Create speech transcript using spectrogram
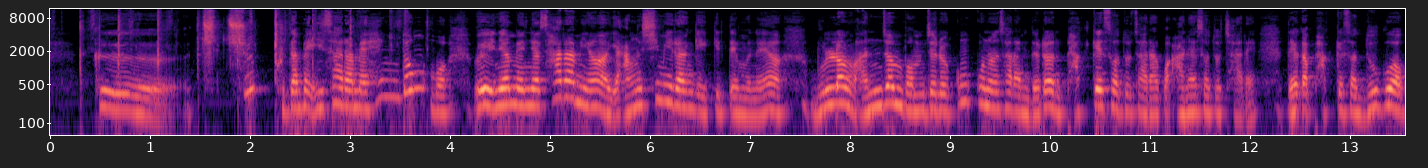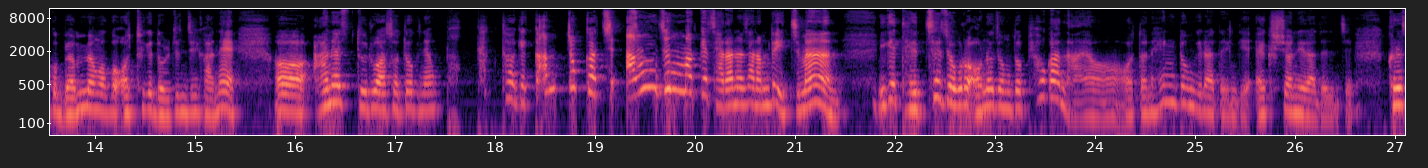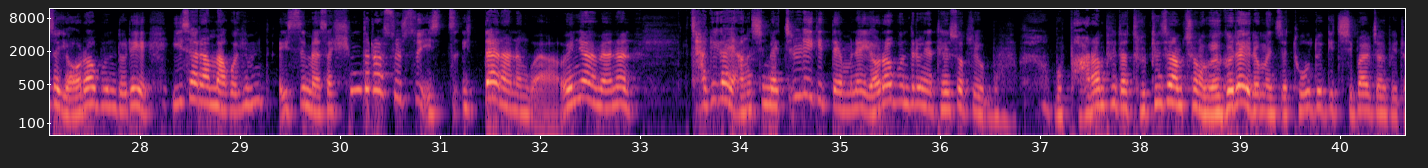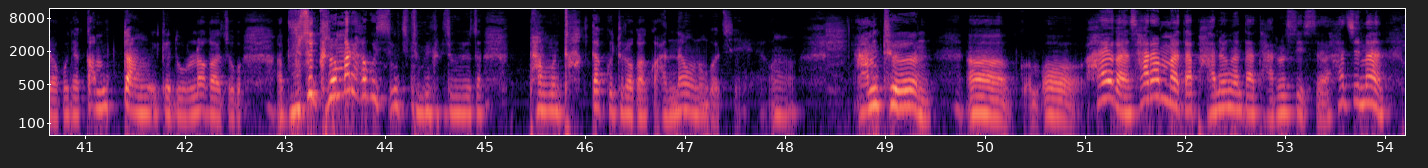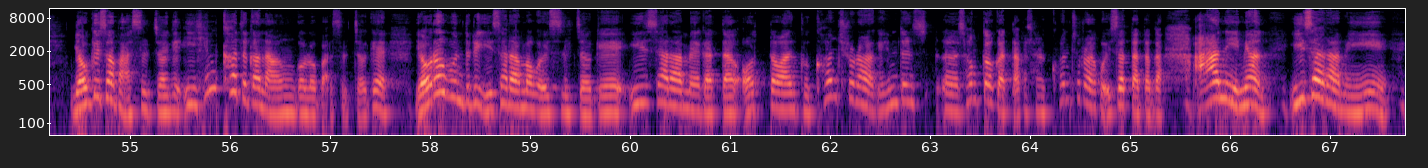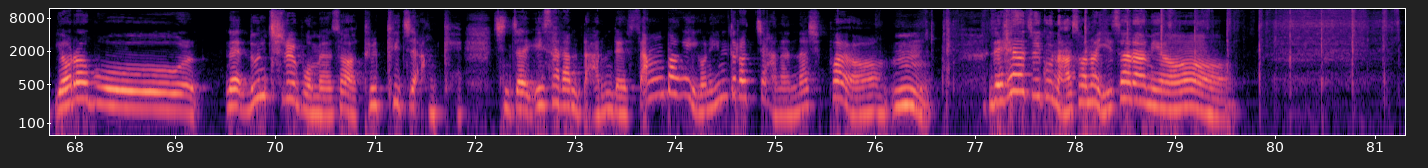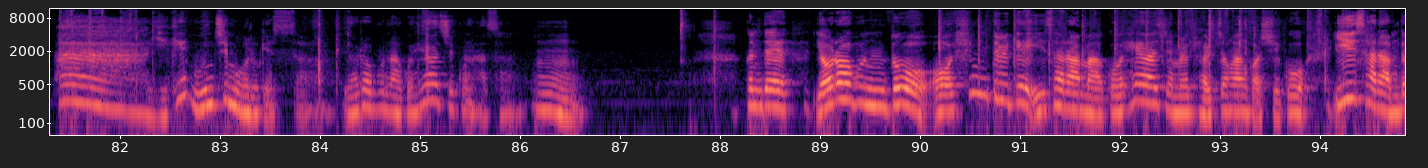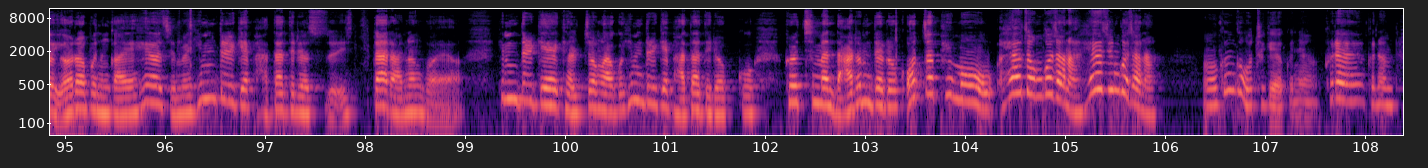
그 추측 그 다음에 이 사람의 행동 뭐 왜냐면요 사람이요 양심이라는 게 있기 때문에요. 물론 완전 범죄를 꿈꾸는 사람들은 밖에서도 잘하고 안에서도 잘해. 내가 밖에서 누구하고 몇 명하고 어떻게 놀든지 간에 어 안에서 들어와서도 그냥 퍽팩하게 깜쪽같이 앙증맞게 잘하는 사람도 있지만 이게 대체적으로 어느 정도 표가 나요. 어떤 행동이라든지 액션이라든지. 그래서 여러분들이 이 사람하고 힘, 있으면서 힘들었을 수 있, 있다라는 거야. 왜냐하면은 자기가 양심에 찔리기 때문에 여러분들은 그냥 될 수 없어요. 뭐, 뭐 바람 피다 들킨 사람처럼 왜 그래? 이러면 이제 도둑이 지발잡이라고 그냥 깜땅 이렇게 놀라가지고 아, 무슨 그런 말을 하고 있으면 그래서 방문 탁 닫고 들어가고 안 나오는 거지. 어. 암튼 어, 뭐 하여간 사람마다 반응은 다 다를 수 있어요. 하지만 여기서 봤을 적에 이 힘카드가 나온 걸로 봤을 적에 여러분들이 이 사람하고 있을 적에 이 사람에 갖다 어떠한 그 컨트롤하기 힘든 어, 성격 갖다가 잘 컨트롤하고 있었다던가 아니면 이 사람이 여러분 내 눈치를 보면서 들키지 않게 진짜 이 사람 나름대로 쌍방에 이거는 힘들었지 않았나 싶어요. 음. 근데 헤어지고 나서는 이 사람이요. 아, 이게 뭔지 모르겠어. 여러분하고 헤어지고 나서. 음. 근데 여러분도 어, 힘들게 이 사람하고 헤어짐을 결정한 것이고 이 사람도 여러분과의 헤어짐을 힘들게 받아들일 수 있다라는 거예요. 힘들게 결정하고 힘들게 받아들였고 그렇지만 나름대로 어차피 뭐 헤어진 거잖아. 헤어진 거잖아. 어, 그러니까 어떻게 해요? 그냥, 그래, 그럼,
